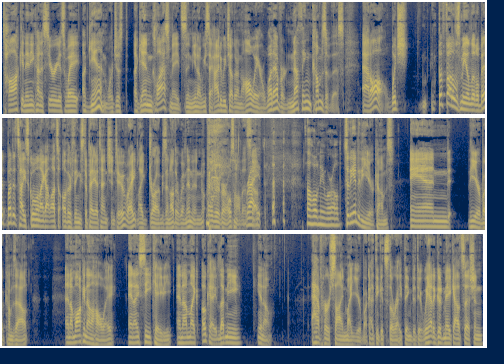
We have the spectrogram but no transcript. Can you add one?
talk in any kind of serious way again. We're just again classmates, and you know we say hi to each other in the hallway or whatever. Nothing comes of this at all, which befuddles me a little bit. But it's high school, and I got lots of other things to pay attention to, right? Like drugs and other women and older girls and all that Right. stuff. it's a whole new world. So the end of the year comes and the yearbook comes out and I'm walking down the hallway and I see Katie and I'm like, okay, let me, you know, have her sign my yearbook. I think it's the right thing to do. We had a good makeout session.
